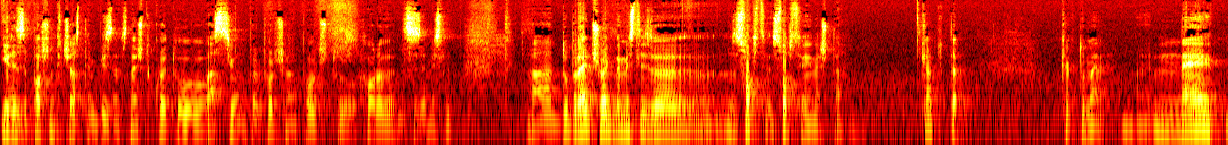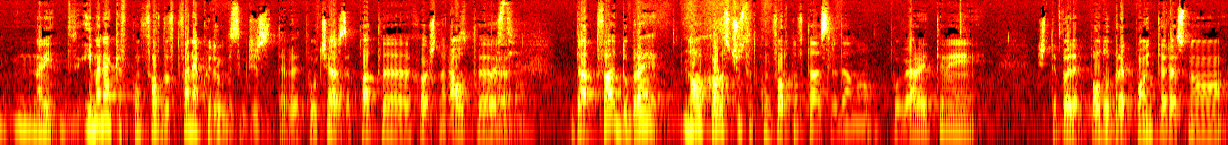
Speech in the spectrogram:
или да започнете частен бизнес. Нещо, което аз силно препоръчвам на повечето хора да, да се замислят. А, добре е човек да мисли за, за собствени, собствени неща. Както теб. Както мен. Не, е, нали, има някакъв комфорт в това някой друг да се грижи за теб. Получаваш заплата, ходиш на работа. Спокойствие да, това е добре. Много хора се чувстват комфортно в тази среда, но повярвайте ми, ще бъде по-добре, по-интересно,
